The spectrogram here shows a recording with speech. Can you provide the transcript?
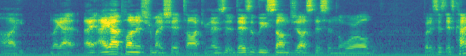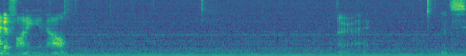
Uh, he, like I, I, I got punished for my shit talking. There's there's at least some justice in the world, but it's just it's kind of funny, you know. All right, let's see.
